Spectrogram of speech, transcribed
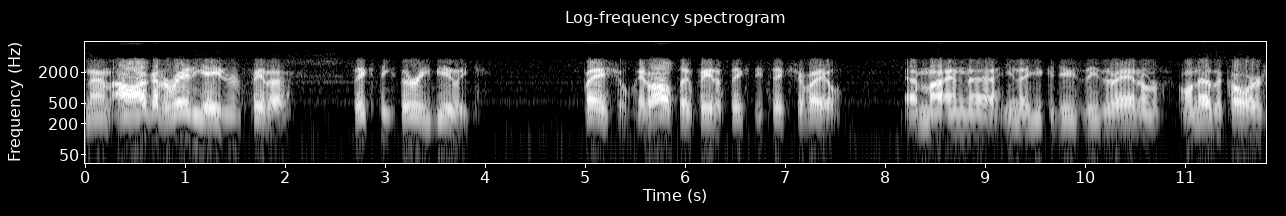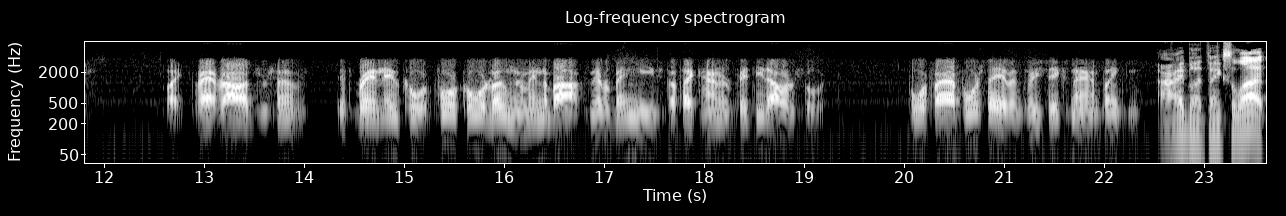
nine. Oh, I got a radiator to fit a '63 Buick special. It'll also fit a '66 Chevelle. Um, and uh, you know, you could use either that on on other cars, like rat rods or something. It's brand new core, four core aluminum in the box, never been used. I'll take $150 for it. Four five four seven three six nine. Thank you. All right, bud. Thanks a lot.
